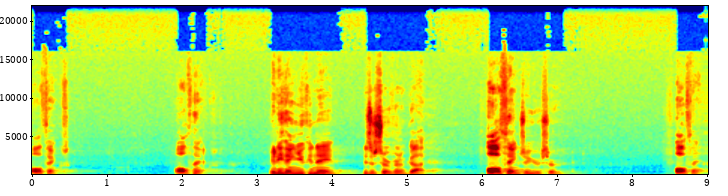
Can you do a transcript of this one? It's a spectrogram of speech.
All things. All things. Anything you can name is a servant of God. All things are your servant. All things.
